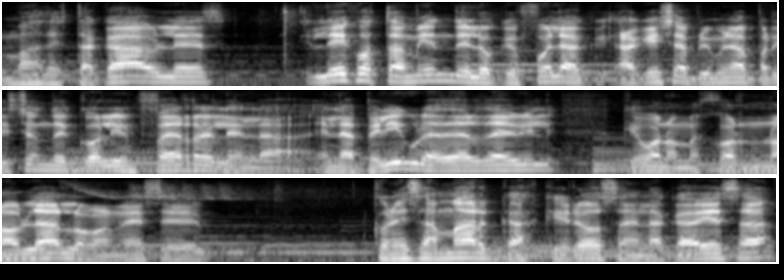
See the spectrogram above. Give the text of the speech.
más destacables. Lejos también de lo que fue la, aquella primera aparición de Colin Farrell en la, en la película de Daredevil, que bueno, mejor no hablarlo con, ese, con esa marca asquerosa en la cabeza.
